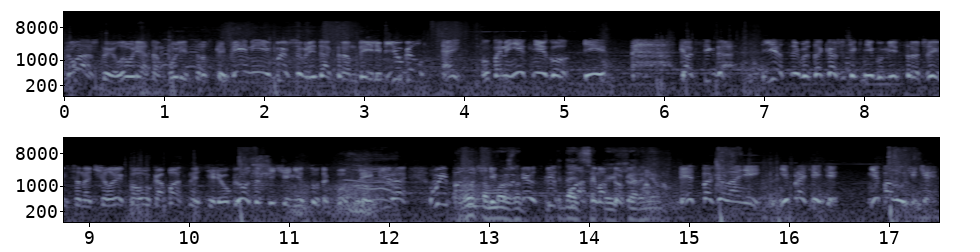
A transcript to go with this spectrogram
Дважды лауреатом Пулитцеровской премии, бывшим редактором Daily Bugle. Эй, упомяни книгу. И, как всегда, если вы закажете книгу мистера Джеймсона «Человек-паук. Опасность или угроза» в течение суток после эфира, вы получите можно копию с бесплатным автографом. Без пожеланий. Не просите, не получите.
